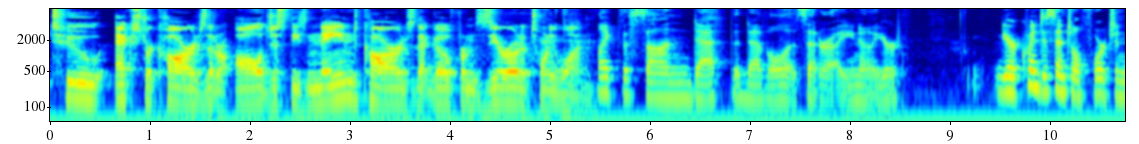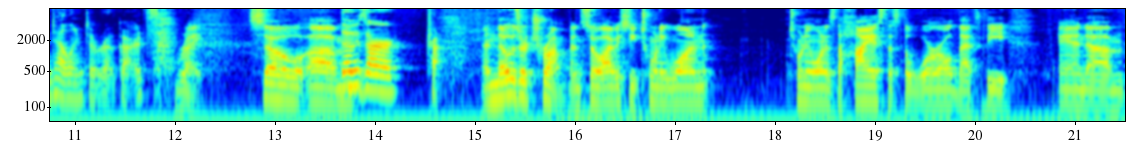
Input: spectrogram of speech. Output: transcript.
two extra cards that are all just these named cards that go from zero to twenty one. like the sun, death, the devil, etc. You know, your your quintessential fortune telling tarot cards. Right. So um, Those are Trump. and those are Trump. And so obviously 21, 21 is the highest. That's the world. That's the and um,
